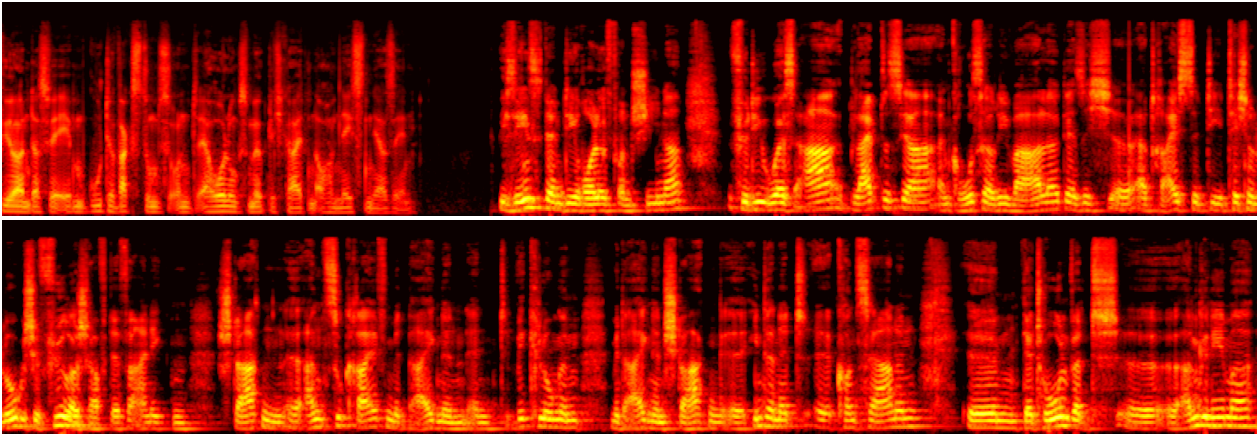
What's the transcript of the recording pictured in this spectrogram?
führen, dass wir eben gute Wachstums- und Erholungsmöglichkeiten auch im nächsten Jahr sehen. Wie sehen Sie denn die Rolle von China? Für die USA bleibt es ja ein großer Rivale, der sich äh, erdreistet, die technologische Führerschaft der Vereinigten Staaten äh, anzugreifen mit eigenen Entwicklungen, mit eigenen starken äh, Internetkonzernen. Ähm, der Ton wird äh, angenehmer,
